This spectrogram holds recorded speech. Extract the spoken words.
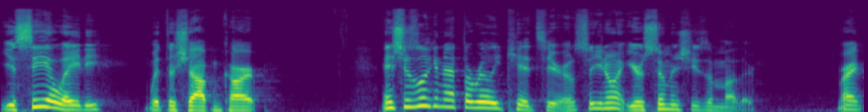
you see a lady with her shopping cart and she's looking at the really kid cereals. So you know what? You're assuming she's a mother, right?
